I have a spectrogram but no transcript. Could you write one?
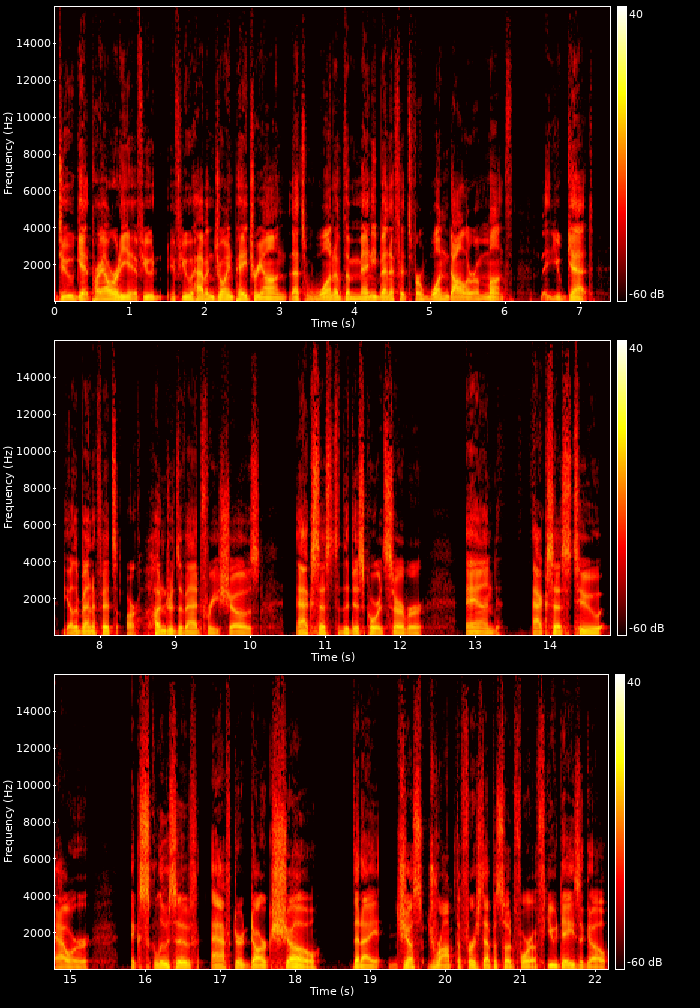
do get priority if you if you haven't joined Patreon. That's one of the many benefits for one dollar a month that you get. The other benefits are hundreds of ad free shows, access to the Discord server, and access to our exclusive After Dark show that I just dropped the first episode for a few days ago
